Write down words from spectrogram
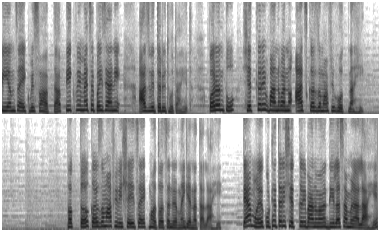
पी एमचा एकवीसवा हप्ता पीक विम्याचे पैसे आणि आज वितरित होत आहेत. परंतु शेतकरी बांधवांना आज कर्जमाफी होत नाही. फक्त कर्जमाफीविषयीचा एक महत्त्वाचा निर्णय घेण्यात आला आहे. त्यामुळे कुठेतरी शेतकरी बांधवांना दिलासा मिळाला आहे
